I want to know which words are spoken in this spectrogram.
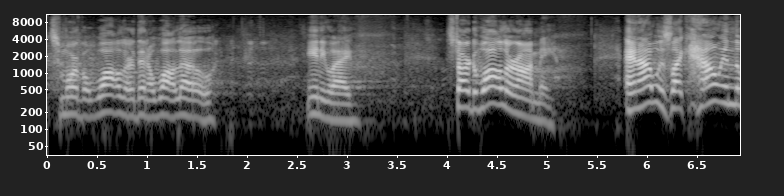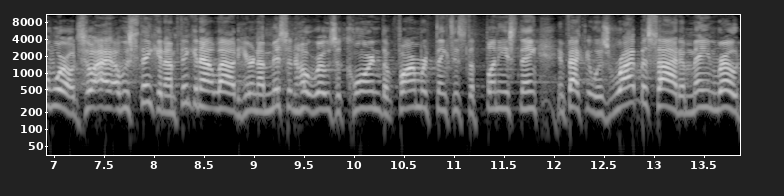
It's more of a waller than a wallow. Anyway, started to waller on me. And I was like, how in the world? So I, I, was thinking, I'm thinking out loud here, and I'm missing whole rows of corn. The farmer thinks it's the funniest thing. In fact, it was right beside a main road,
